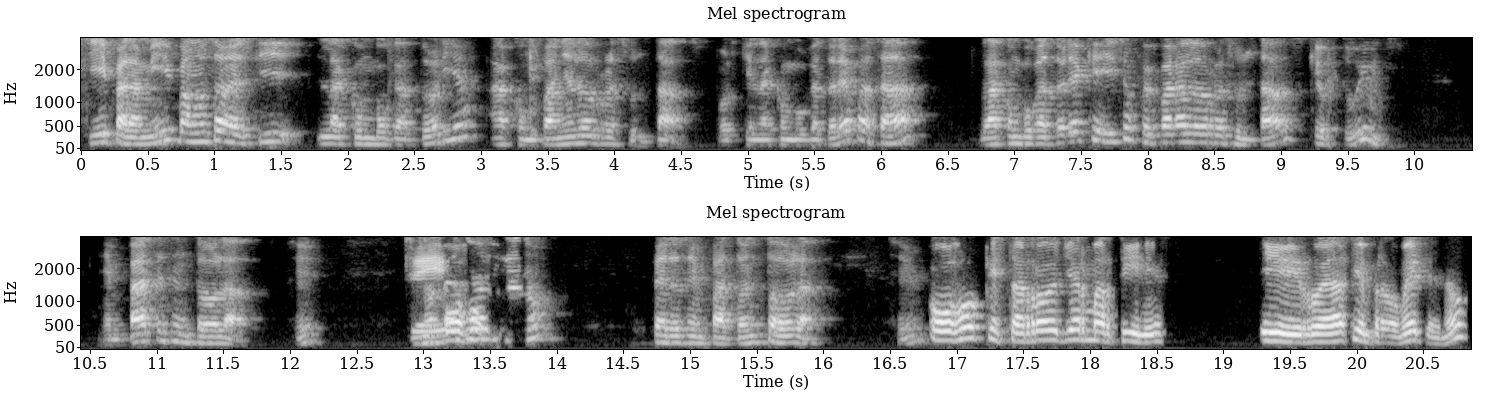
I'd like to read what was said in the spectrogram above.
Sí, para mí vamos a ver si la convocatoria acompaña los resultados, porque en la convocatoria pasada, la convocatoria que hizo fue para los resultados que obtuvimos. Empates en todo lado, ¿sí? Sí. No, pero se empató en todo lado. ¿sí? Ojo que está Roger Martínez, y Rueda siempre lo mete, ¿no?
